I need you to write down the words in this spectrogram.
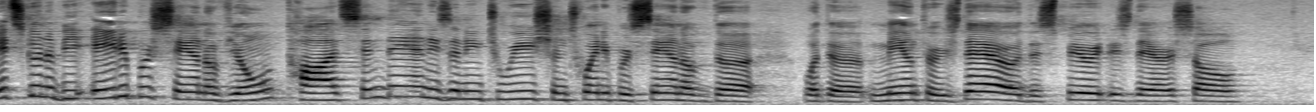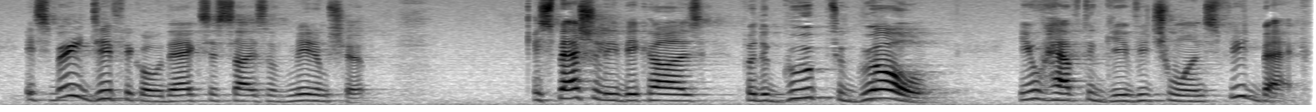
it's going to be 80% of your own thoughts, and then is an intuition, 20% of the what the mentor is there or the spirit is there. So it's very difficult, the exercise of mediumship, especially because for the group to grow, you have to give each one's feedback.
